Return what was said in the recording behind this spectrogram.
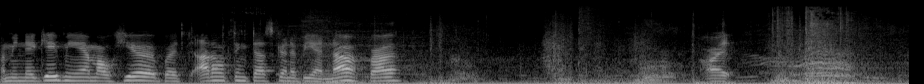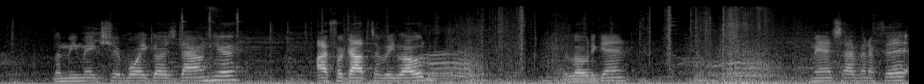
I mean, they gave me ammo here, but I don't think that's gonna be enough, bro. Alright. Let me make sure boy goes down here. I forgot to reload. Reload again. Man's having a fit.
